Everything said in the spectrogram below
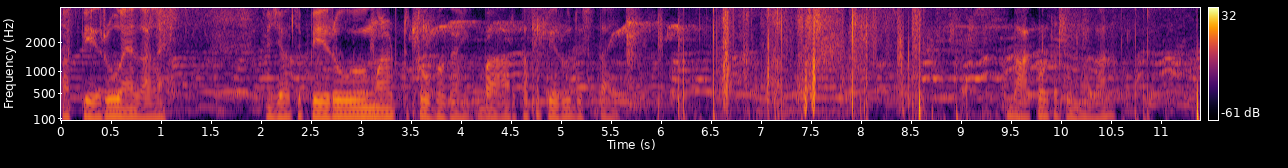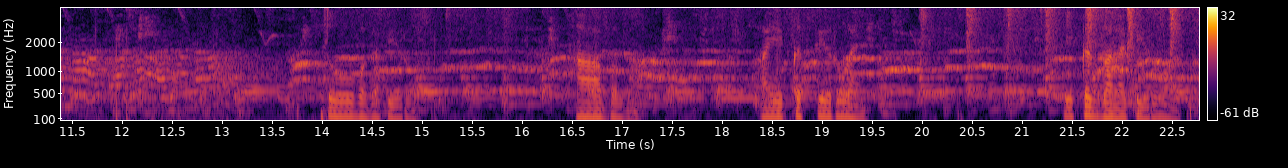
हा पेरू आहे झालाय. म्हणजे ह्याच्यावरती पेरू मला वाटतं तो बघा एक बार कसा पेरू दिसत आहे दाखवता तुम्हाला. तो बघा पेरू. हा बघा. हा एकच पेरू आहे. एकच झाला पेरू. हा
